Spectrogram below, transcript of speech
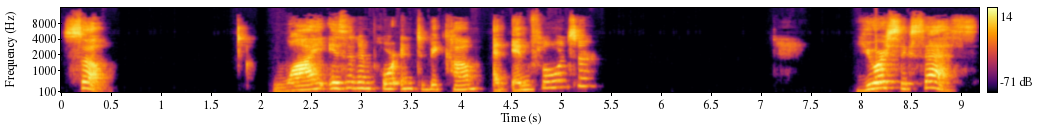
So, why is it important to become an influencer? Your success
